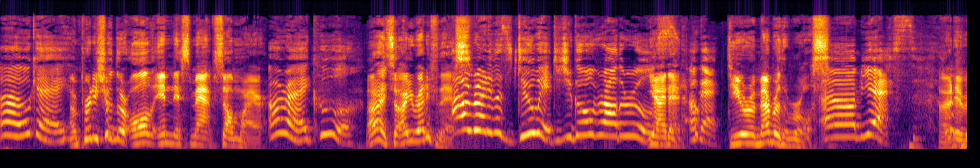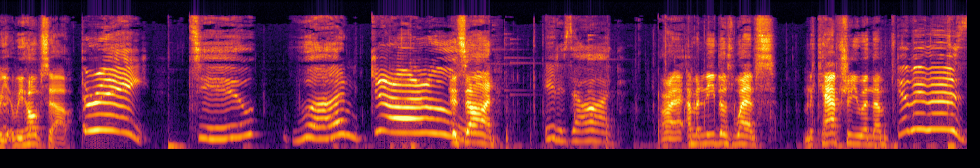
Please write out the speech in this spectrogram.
Oh, okay. I'm pretty sure they're all in this map somewhere. All right, cool. All right, so are you ready for this? I'm ready. Let's do it. Did you go over all the rules? Yeah, I did. Okay. Do you remember the rules? Um, yes. all right, here we go. We hope so. Three, two, one, go. It's on. It is on. All right, I'm gonna need those webs. I'm gonna capture you in them. Give me this.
